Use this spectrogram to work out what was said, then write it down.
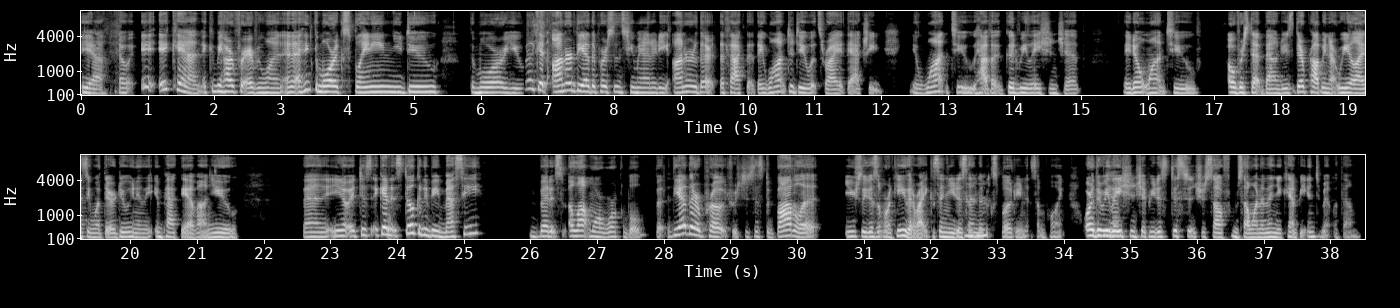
Yeah, no, it, it can. It can be hard for everyone. And I think the more explaining you do, the more you really get honor the other person's humanity, honor the, the fact that they want to do what's right. They actually you know, want to have a good relationship. They don't want to overstep boundaries, they're probably not realizing what they're doing and the impact they have on you, then, you know, it just, again, it's still going to be messy, but it's a lot more workable. But the other approach, which is just to bottle it, usually doesn't work either, right? Because then you just mm-hmm. end up mm-hmm. exploding at some point. Or the relationship, yeah. you just distance yourself from someone and then you can't be intimate with them.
